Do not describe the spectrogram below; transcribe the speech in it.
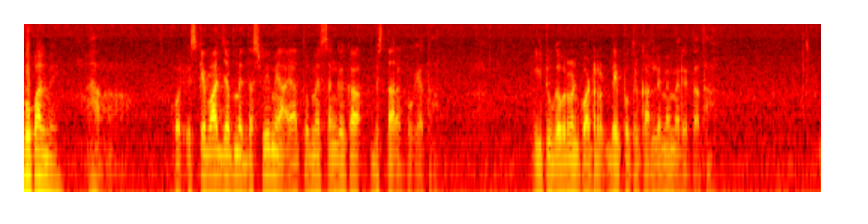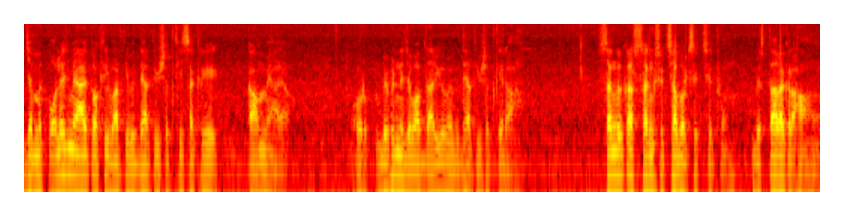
भोपाल में हाँ और इसके बाद जब मैं दसवीं में आया तो मैं संघ का विस्तारक हो गया था। ई टू गवर्नमेंट क्वार्टर देवपुत्र कार्यालय में मैं रहता था। जब मैं कॉलेज में आया तो अखिल भारतीय विद्यार्थी परिषद की सक्रिय काम में आया और विभिन्न जवाबदारियों में विद्यार्थी परिषद के रहा। संघ का संघ शिक्षा वर्ग शिक्षित हूँ, विस्तारक रहा हूँ,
